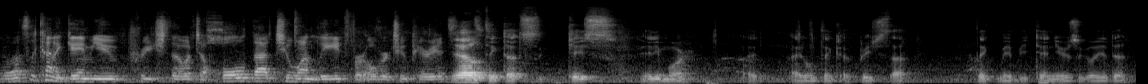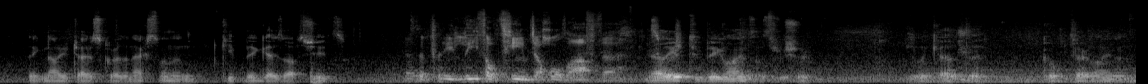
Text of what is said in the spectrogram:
Well, that's the kind of game you preach, though, to hold that 2 1 lead for over two periods. Yeah, I don't think that's the case anymore. I, I don't think I've preached that. I think maybe ten years ago you did. I think now you try to score the next one and keep big guys off the sheets. That's a pretty lethal team to hold off the. Yeah, they got two big lines, that's for sure. You look at the Kopitar line and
